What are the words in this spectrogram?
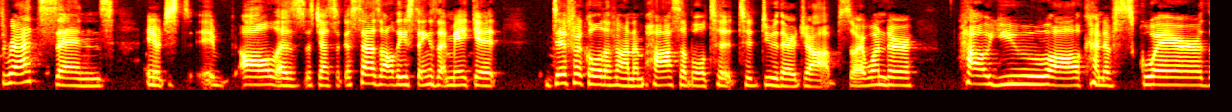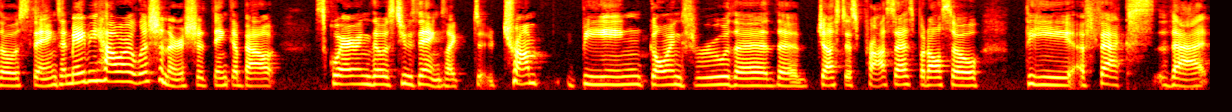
threats and you know, just it, all as, Jessica says, all these things that make it difficult, if not impossible, to to do their job. So I wonder how you all kind of square those things, and maybe how our listeners should think about squaring those two things, like t- Trump being going through the the justice process, but also the effects that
